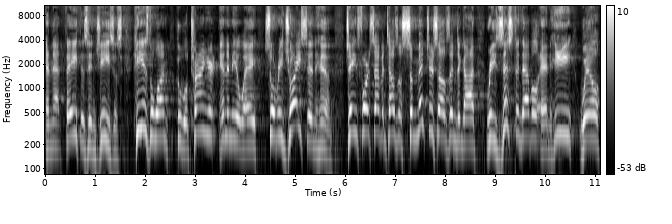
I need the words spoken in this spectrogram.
And that faith is in Jesus. He is the one who will turn your enemy away, so rejoice in him. James 4 7 tells us, submit yourselves unto God, resist the devil, and he will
